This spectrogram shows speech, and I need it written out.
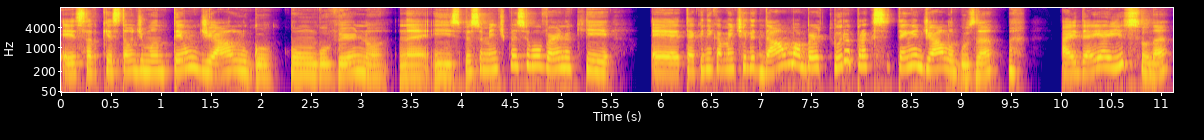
essa questão de manter um diálogo com o governo, né? E especialmente com esse governo que, é, tecnicamente, ele dá uma abertura para que se tenha diálogos, né? A ideia é isso, né?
